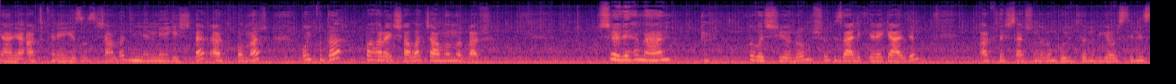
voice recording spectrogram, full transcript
Yani artık hani yazın sıcağında dinlenmeye geçtiler. Artık onlar uykuda bahara inşallah canlanırlar. Şöyle hemen dolaşıyorum. Şu güzelliklere geldim. Arkadaşlar şunların boyutlarını bir görseniz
